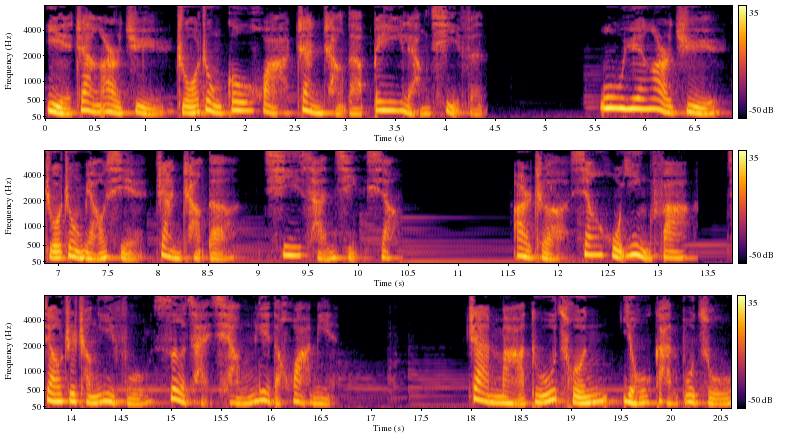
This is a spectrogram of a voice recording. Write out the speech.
野战二句着重勾画战场的悲凉气氛。乌鸢二句着重描写战场的凄惨景象。二者相互映发，交织成一幅色彩强烈的画面。战马独存，有感不足，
